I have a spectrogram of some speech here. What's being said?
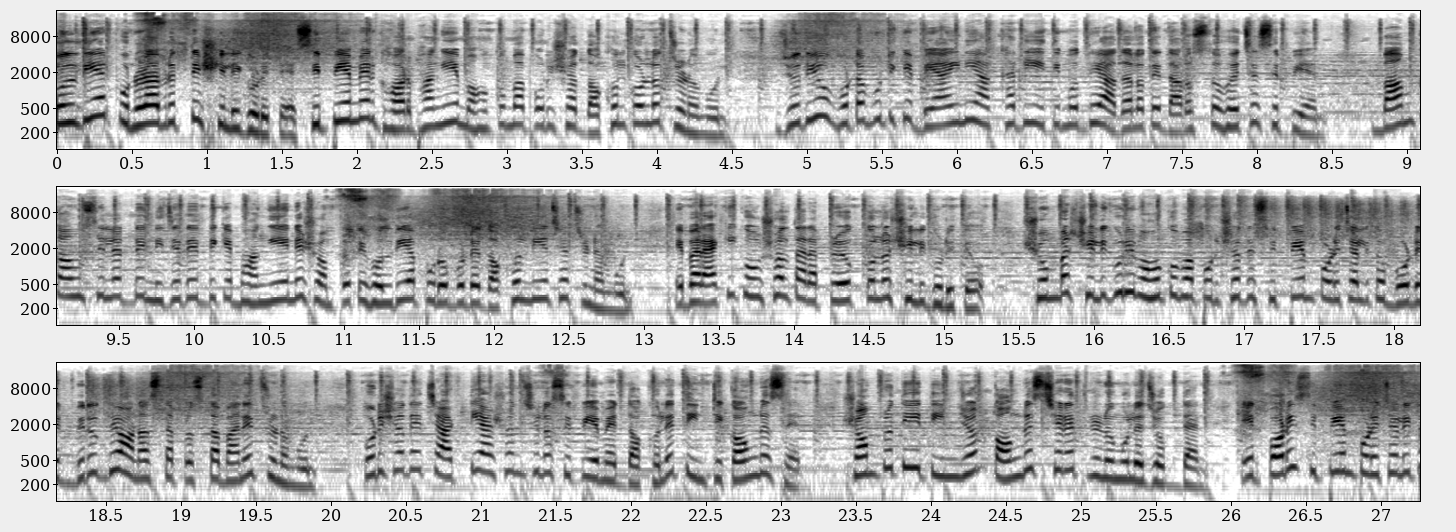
হলদিয়ার পুনরাবৃত্তি শিলিগুড়িতে। সিপিএম এর ঘর ভাঙিয়ে মহকুমা পরিষদ দখল করল তৃণমূল। যদিও ভোটাভুটিকে বেআইনি আখ্যা দিয়ে ইতিমধ্যে আদালতে দ্বারস্থ হয়েছে সিপিএম। বাম কাউন্সিলরদের নিজেদের দিকে ভাঙিয়ে এনে সম্প্রতি হলদিয়া পুর বোর্ডে দখল নিয়েছে তৃণমূল। এবার একই কৌশল তারা প্রয়োগ করল শিলিগুড়িতেও। সোমবার শিলিগুড়ি মহকুমা পরিষদে সিপিএম পরিচালিত বোর্ডের বিরুদ্ধে অনাস্থা প্রস্তাব আনে তৃণমূল। পরিষদে চারটি আসন ছিল সিপিএম এর দখলে, তিনটি কংগ্রেসের। সম্প্রতি তিনজন কংগ্রেস ছেড়ে তৃণমূলে যোগ দেন। এরপরে সিপিএম পরিচালিত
